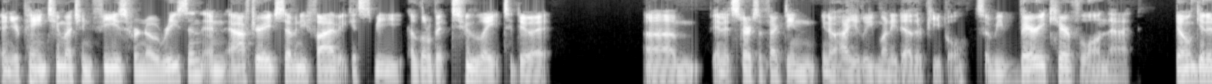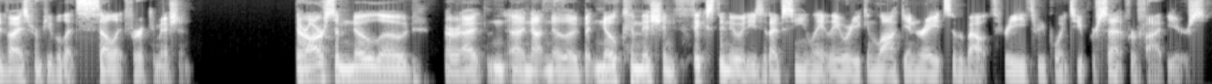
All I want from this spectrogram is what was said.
and you're paying too much in fees for no reason. And after age 75, it gets to be a little bit too late to do it. Um, and it starts affecting, you know, how you leave money to other people. So be very careful on that. Don't get advice from people that sell it for a commission. There are some no load or uh, uh, not no load, but no commission fixed annuities that I've seen lately where you can lock in rates of about three, 3.2% for five years.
